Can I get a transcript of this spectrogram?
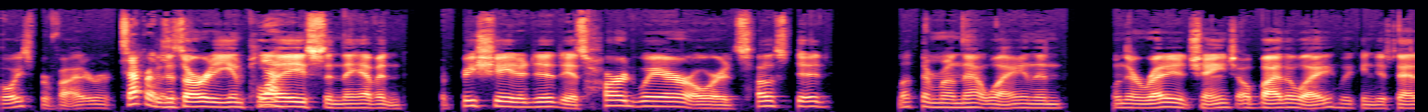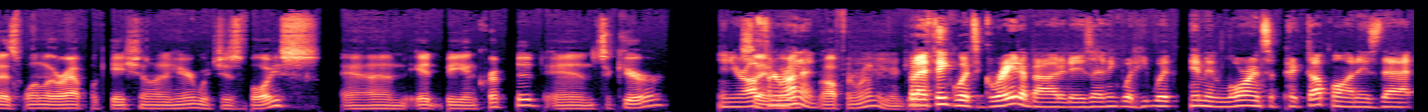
voice provider separately. because it's already in place and they haven't appreciated it. It's hardware or it's hosted. Let them run that way, and then when they're ready to change, oh, by the way, we can just add as one other application on here, which is voice, and it be encrypted and secure. and you're off and running. Off and running again. But I think what's great about it is I think what he what him and Lawrence have picked up on is that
